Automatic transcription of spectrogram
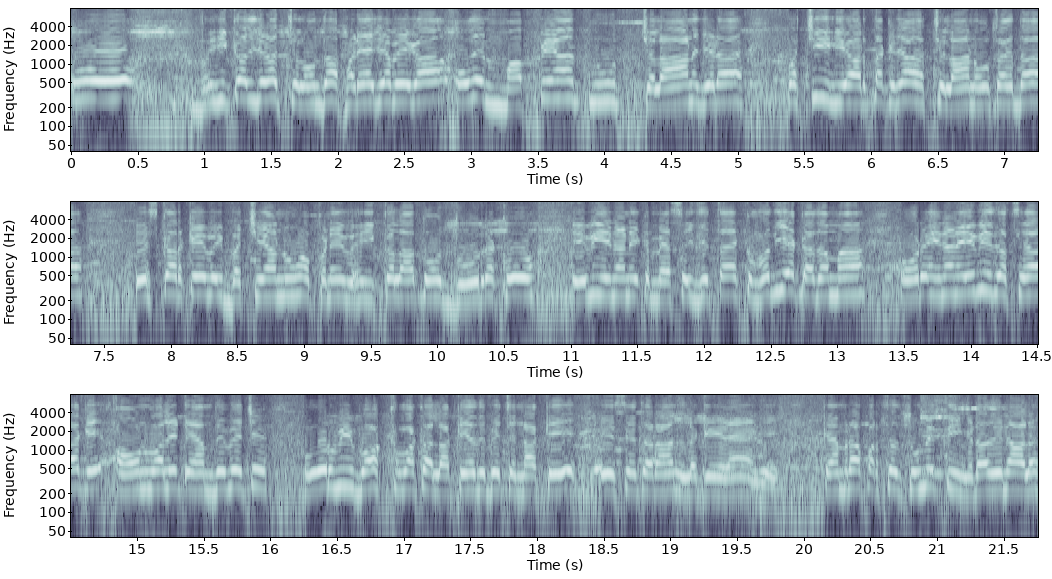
ਉਹ ਵਹੀਕਲ ਜਿਹੜਾ ਚਲਾਉਂਦਾ ਫੜਿਆ ਜਾਵੇਗਾ, ਉਹਦੇ ਮਾਪਿਆਂ ਨੂੰ ਚਲਾਨ ਜਿਹੜਾ 25000 ਤੱਕ ਦਾ ਚਲਾਨ ਹੋ ਸਕਦਾ ਇਸ ਕਰਕੇ ਵੀ ਬੱਚਿਆਂ ਨੂੰ ਆਪਣੇ ਵਹੀਕਲਾਂ ਤੋਂ ਦੂਰ ਰੱਖੋ। ਇਹ ਵੀ ਇਹਨਾਂ ਨੇ ਇੱਕ ਮੈਸੇਜ ਦਿੱਤਾ, ਇੱਕ ਵਧੀਆ ਕਦਮ ਆ। ਔਰ ਇਹਨਾਂ ਨੇ ਇਹ ਵੀ ਦੱਸਿਆ ਕਿ ਆਉਣ ਵਾਲੇ ਟਾਈਮ ਦੇ ਵਿੱਚ ਹੋਰ ਵੀ ਵੱਖ-ਵੱਖ ਇਲਾਕਿਆਂ ਦੇ ਵਿੱਚ ਨਾਕੇ ਇਸੇ ਤਰ੍ਹਾਂ ਲੱਗੇ ਰਹਿਣਗੇ। ਕੈਮਰਾ ਪਰਸਨ ਸੁਮਿਤ ਢਿੰਗੜਾ ਦੇ ਨਾਲ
